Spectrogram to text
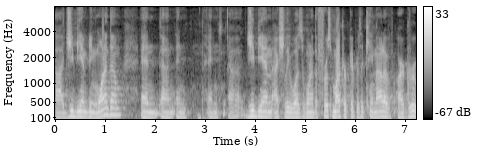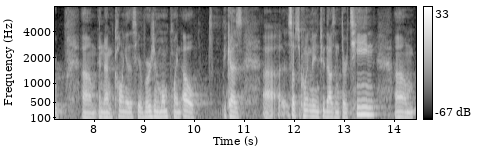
uh, GBM being one of them, and, and, and, and uh, GBM actually was one of the first marker papers that came out of our group, um, and I'm calling it this here version 1.0, because uh, subsequently in 2013, um,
